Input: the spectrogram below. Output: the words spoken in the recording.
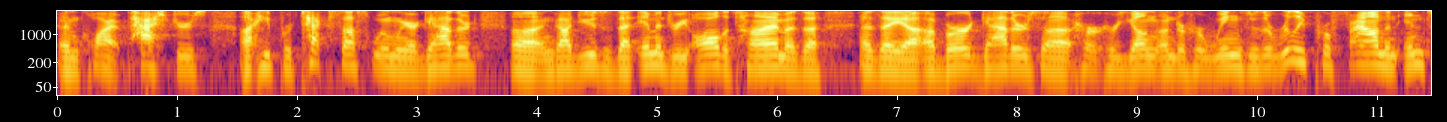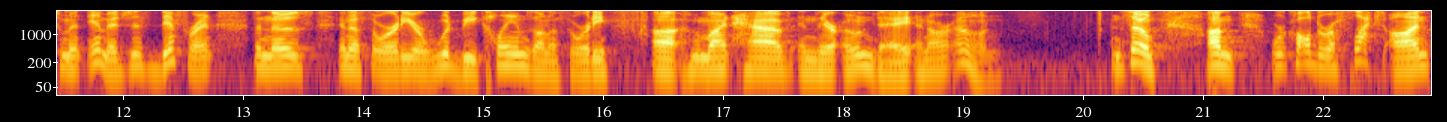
and quiet pastures. Uh, he protects us when we are gathered, uh, and God uses that imagery all the time as a, as a, uh, a bird gathers uh, her, her young under her wings. There's a really profound and intimate image that's different than those in authority or would be claims on authority uh, who might have in their own day and our own. And so um, we're called to reflect on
